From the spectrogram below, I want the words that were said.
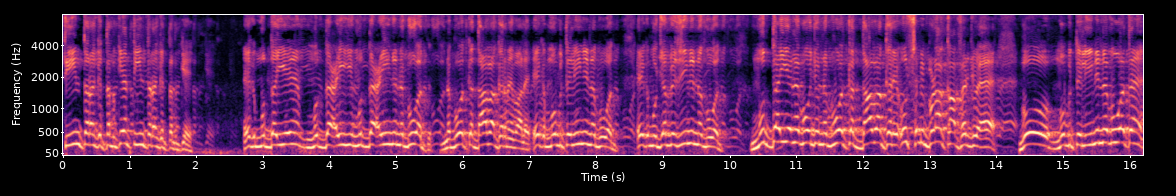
تین طرح کے طبقے ہیں، تین طرح کے طبقے۔ ایک مدعی مدعی مدعین نبوت نبوت کا دعویٰ کرنے والے، ایک مبتلین نبوت، ایک مجوزین نبوت۔ مدعی نبوت جو نبوت کا دعویٰ کرے، اس سے بھی بڑا کافر جو ہے، وہ مبتلین نبوت ہیں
